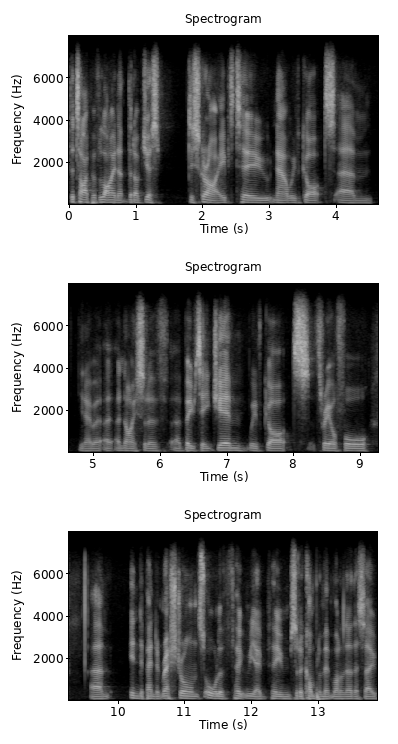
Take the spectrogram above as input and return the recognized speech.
the type of lineup that I've just described to now we've got um, you know a, a nice sort of uh, boutique gym. We've got three or four um, independent restaurants, all of whom you know whom sort of complement one another. So you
